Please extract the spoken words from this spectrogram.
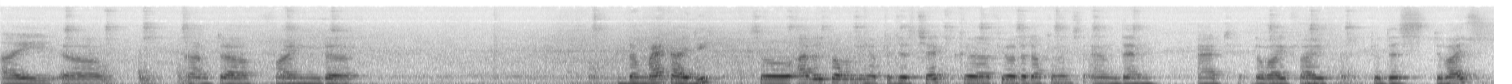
I uh, can't uh, find uh, the Mac ID so I will probably have to just check a few other documents and then add the Wi-Fi to this device.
